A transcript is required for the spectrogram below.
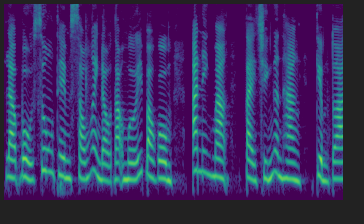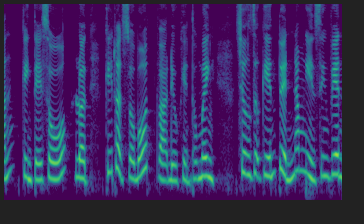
là bổ sung thêm 6 ngành đào tạo mới bao gồm an ninh mạng, tài chính ngân hàng, kiểm toán, kinh tế số, luật, kỹ thuật robot và điều khiển thông minh. Trường dự kiến tuyển 5.000 sinh viên,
